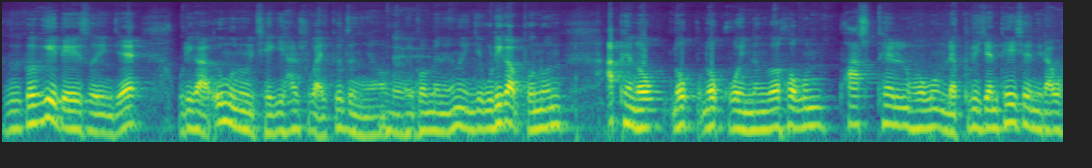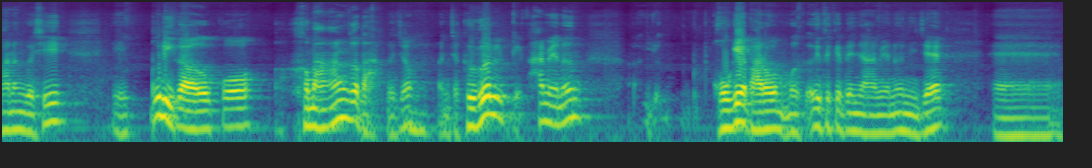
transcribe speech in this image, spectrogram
그, 거기에 대해서 이제 우리가 의문을 제기할 수가 있거든요. 네. 보면은 이제 우리가 보는 앞에 놓, 놓, 놓 고 있는 거 혹은 파스텔 혹은 레프리젠테이션이라고 하는 것이 이 뿌리가 없고 허망한 거다. 그죠? 이제 그걸 하면은 그게 바로 뭐 어떻게 되냐 하면은 이제 에,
